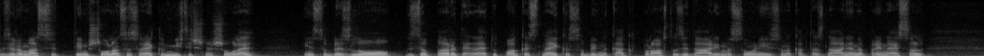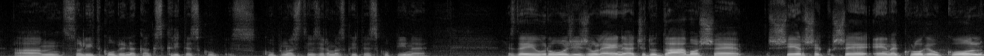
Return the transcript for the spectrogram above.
oziroma tem šolam so se rekli mistične šole in so bile zelo zaprte. Ne? Tudi pol kasneje, ko so bili nekako prosto zidari, masoni, so nekako ta znanja naprej nesli, um, so litko bile nekako skrite skup, skupnosti oziroma skrite skupine. Zdaj v roži življenja, če dodamo še širše, še ene kroge okol,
